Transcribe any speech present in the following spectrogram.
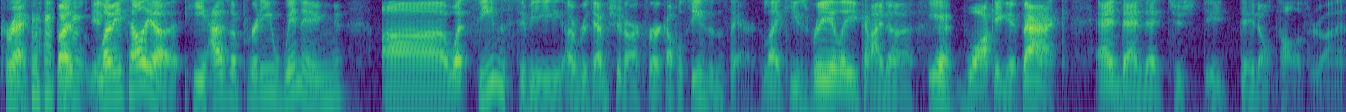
Correct. But Yes. let me tell you, he has a pretty winning uh what seems to be a redemption arc for a couple seasons there. Like he's really kind of Yeah, walking it back and then it just it, they don't follow through on it.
